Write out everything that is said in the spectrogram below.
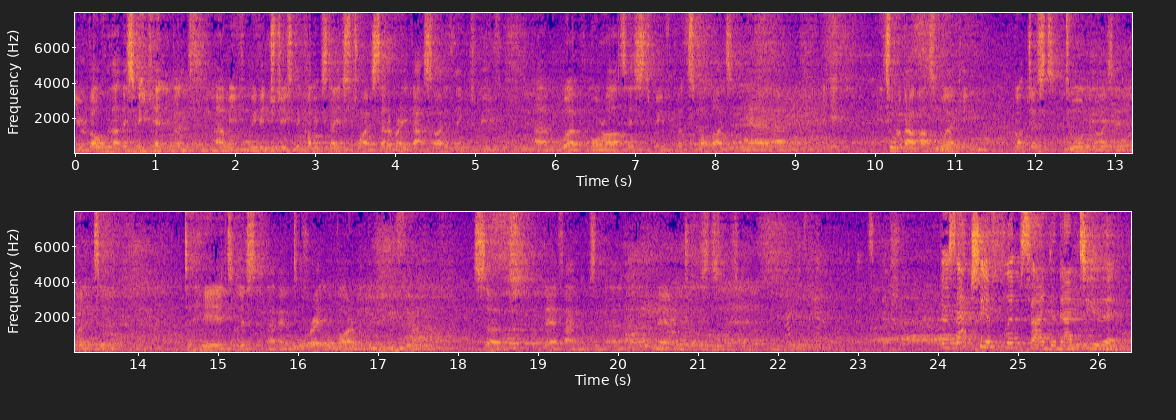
you're involved with that this weekend, but uh, we've, we've introduced the comic stage to try and celebrate that side of things. We've um, worked with more artists. We've put spotlights in there. Um, it, it's all about us working, not just to organise it, but to to hear, to listen, and then to create an environment that people feel serves their fandoms and, and, and their interests. So. There's actually a flip side to that too that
